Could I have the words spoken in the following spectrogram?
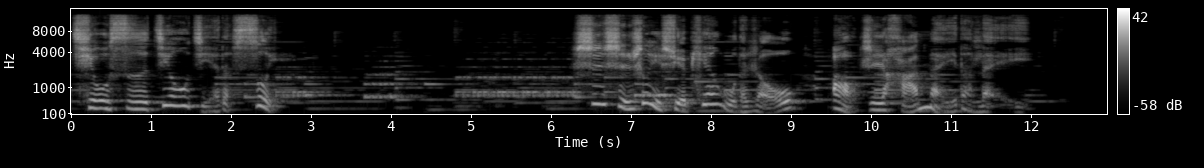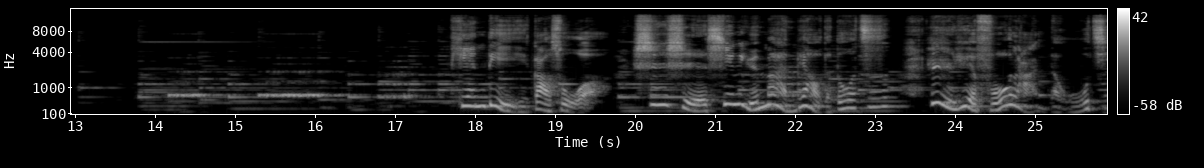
秋思纠结的碎，诗是瑞雪翩舞的柔，傲枝寒梅的蕾。天地告诉我，诗是星云曼妙的多姿，日月俯览的无极。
